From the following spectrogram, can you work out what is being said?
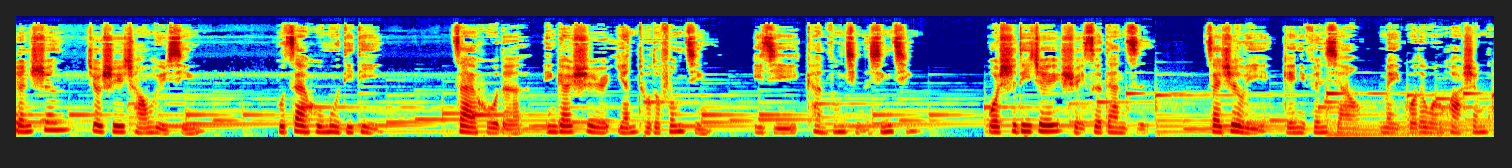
人生就是一场旅行，不在乎目的地，在乎的应该是沿途的风景以及看风景的心情。我是 DJ 水色淡子，在这里给你分享美国的文化生活。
